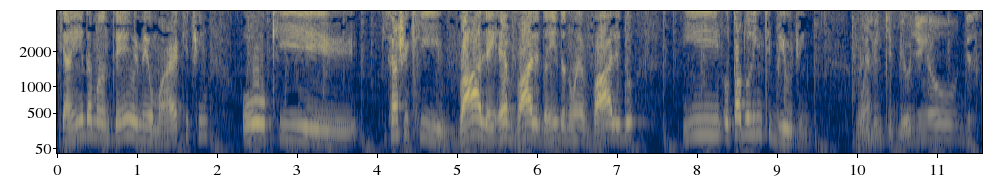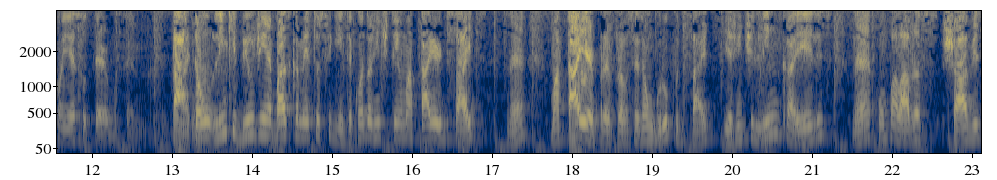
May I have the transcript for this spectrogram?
que ainda mantêm o e-mail marketing ou que você acha que vale, é válido ainda, não é válido? E o tal do link building. O Né? link building eu desconheço o termo. Você... Tá, então link building é basicamente o seguinte, é quando a gente tem uma tier de sites, né? Uma tier para vocês é um grupo de sites e a gente linka eles, né, com palavras-chave,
